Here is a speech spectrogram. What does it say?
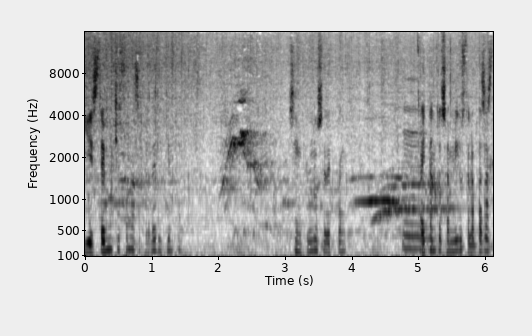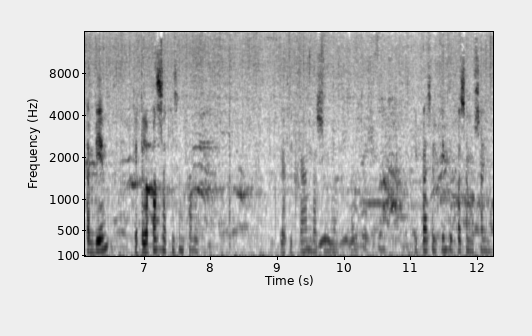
Y este, hay muchas formas de perder el tiempo. Sin que uno se dé cuenta. Mm. Hay tantos amigos, te la pasas tan bien que te la pasas aquí sentado. Platicando así. Y pasa el tiempo y pasan los años.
